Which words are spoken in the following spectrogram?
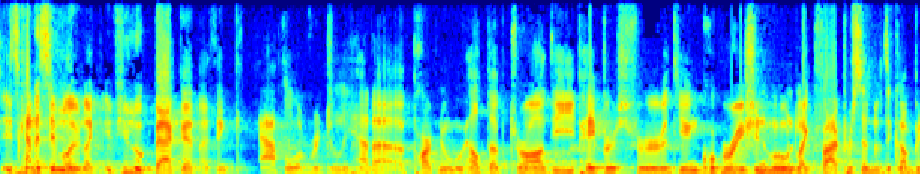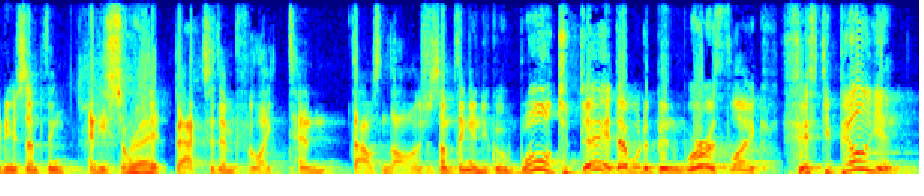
It's kind of similar, like if you look back at, I think Apple originally had a partner who helped up draw the papers for the incorporation who owned like 5% of the company or something. And he sold right. it back to them for like $10,000 or something. And you go, well, today that would have been worth like 50 billion.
